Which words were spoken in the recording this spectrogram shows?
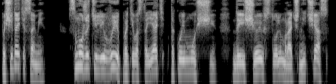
Посчитайте сами, сможете ли вы противостоять такой мощи, да еще и в столь мрачный час?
